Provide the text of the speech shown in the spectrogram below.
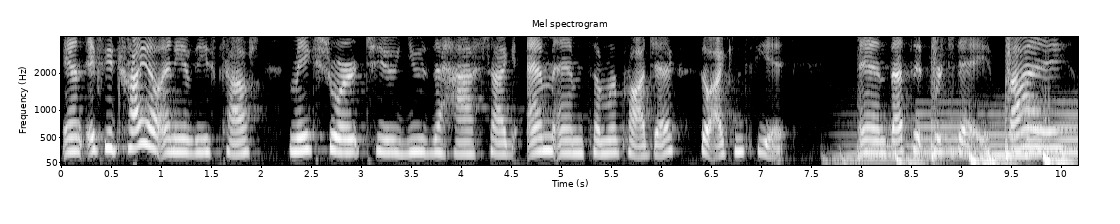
And if you try out any of these crafts, make sure to use the hashtag MMSummerProjects so I can see it. And that's it for today. Bye!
